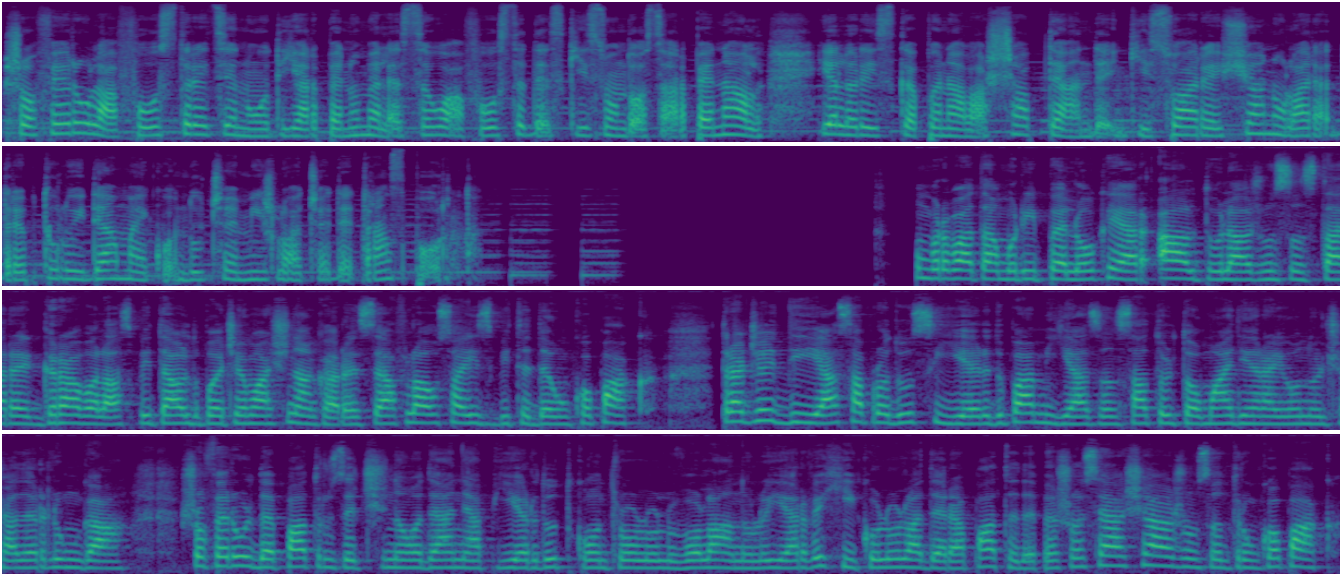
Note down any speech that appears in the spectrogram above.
Șoferul a fost reținut, iar pe numele său a fost deschis un dosar penal. El riscă până la șapte ani de închisoare și anularea dreptului de a mai conduce mijloace de transport. Un bărbat a murit pe loc, iar altul a ajuns în stare gravă la spital după ce mașina în care se aflau s-a izbit de un copac. Tragedia s-a produs ieri după amiază în satul Tomai din raionul Ceader-Lunga. Șoferul de 49 de ani a pierdut controlul volanului, iar vehiculul a derapat de pe șosea și a ajuns într-un copac.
